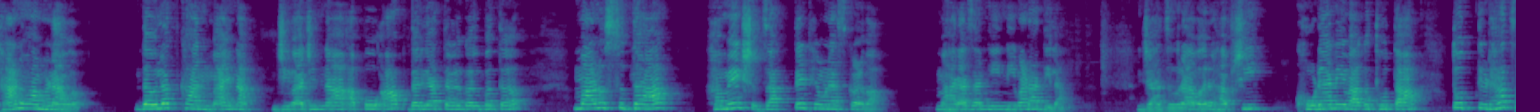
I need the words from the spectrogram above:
ठाण व्हा म्हणावं. दौलत खान मायनाक जिवाजींना आपोआप दर्यातळ गलबत माणूस सुद्धा हमेश जागते ठेवण्यास कळवा. महाराजांनी निवाडा दिला. ज्या जोरावर हापशी खोड्याने वागत होता तो तिढाच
